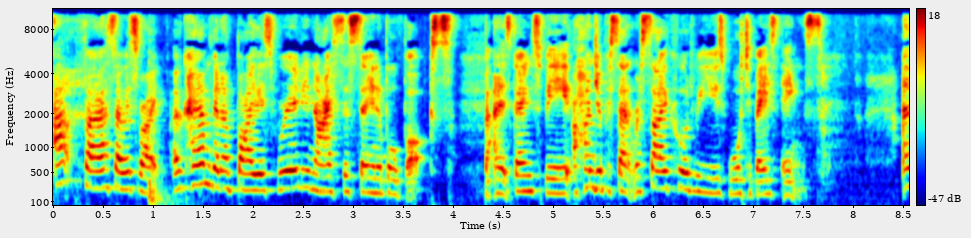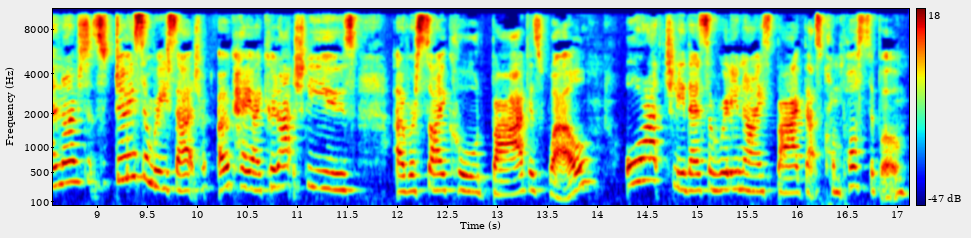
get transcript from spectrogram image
at first I was right, okay, I'm going to buy this really nice sustainable box. And it's going to be 100% recycled, we use water based inks. And then I was just doing some research. Okay, I could actually use a recycled bag as well. Or actually, there's a really nice bag that's compostable.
